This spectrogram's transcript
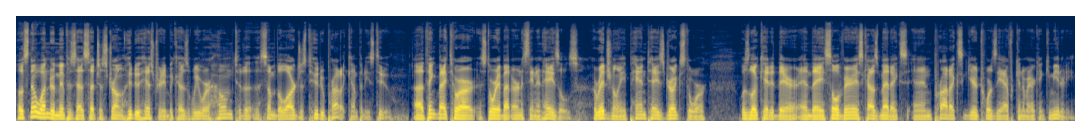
Well, it's no wonder Memphis has such a strong hoodoo history because we were home to the some of the largest hoodoo product companies too. Uh, think back to our story about Ernestine and Hazel's. Originally, Pantaze drugstore was located there, and they sold various cosmetics and products geared towards the African American community.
